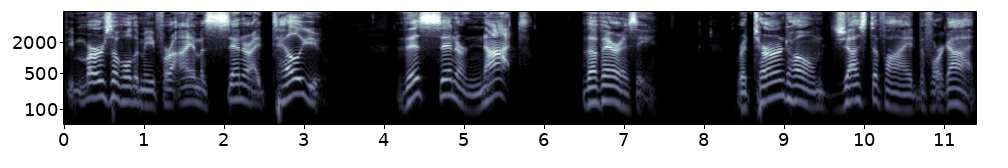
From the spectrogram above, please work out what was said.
Be merciful to me, for I am a sinner. I tell you, this sinner, not the Pharisee, returned home justified before God.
